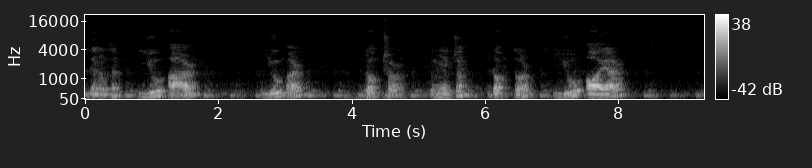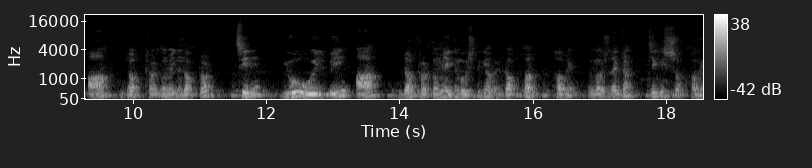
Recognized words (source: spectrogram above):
যদি আমরা বোঝান you are you are doctor তুমি একজন doctor you are a doctor তুমি একজন ডক্টর ছিলে you will be a doctor তুমি একজন ভবিষ্যতে কি হবে? ডক্টর হবে। তুমি ভবিষ্যতে একজন চিকিৎসক হবে।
